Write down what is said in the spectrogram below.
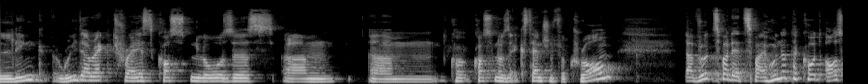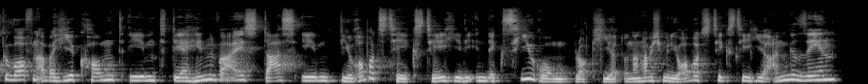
Link Redirect Trace, kostenloses, ähm, ähm, ko kostenlose Extension für Chrome. Da wird zwar der 200er Code ausgeworfen, aber hier kommt eben der Hinweis, dass eben die Robots.txt hier die Indexierung blockiert. Und dann habe ich mir die Robots.txt hier angesehen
